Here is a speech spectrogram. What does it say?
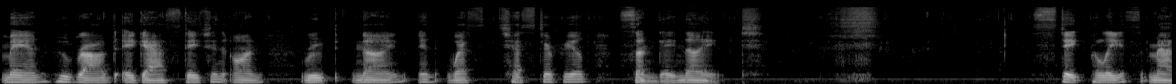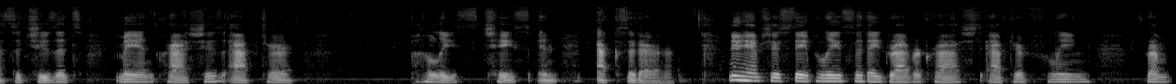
man who robbed a gas station on Route 9 in West Chesterfield Sunday night. State Police, Massachusetts, man crashes after police chase in Exeter. New Hampshire State Police said a driver crashed after fleeing from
